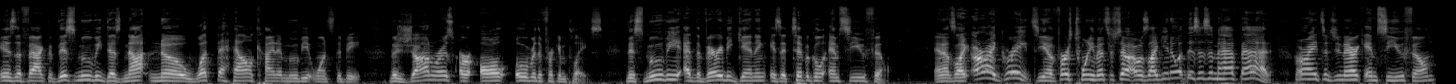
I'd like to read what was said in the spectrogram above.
is the fact that this movie does not know what the hell kind of movie it wants to be. The genres are all over the freaking place. This movie, at the very beginning, is a typical MCU film. And I was like, all right, great. So, you know, first 20 minutes or so, I was like, you know what, this isn't half bad. All right, it's a generic MCU film.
